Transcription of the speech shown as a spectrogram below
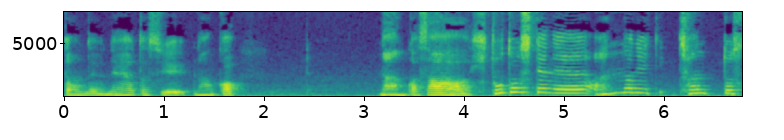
たんだよね私。なんかなんかさ人としてねあんなにちゃんとち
